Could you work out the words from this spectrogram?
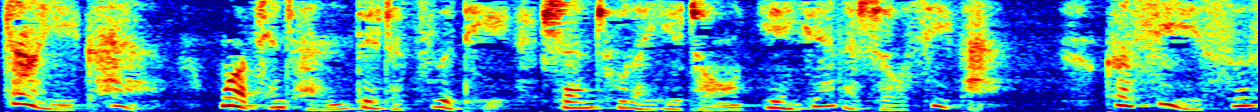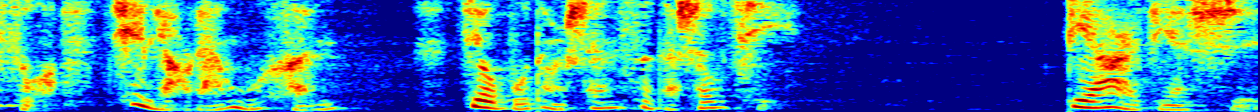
乍一看，莫千尘对着字体生出了一种隐约的熟悉感，可细一思索，却了然无痕，就不动声色的收起。第二件事，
